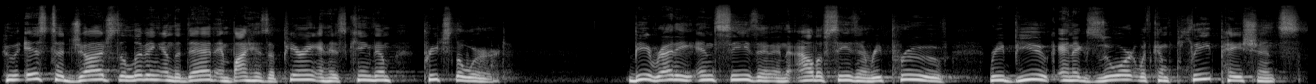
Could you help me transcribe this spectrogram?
who is to judge the living and the dead, and by his appearing and his kingdom, preach the word. Be ready in season and out of season, reprove, rebuke, and exhort with complete patience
